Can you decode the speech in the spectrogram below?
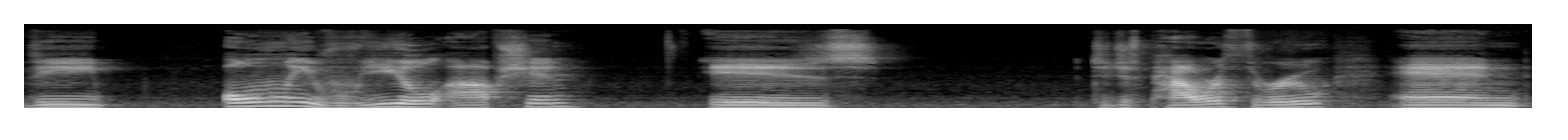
The only real option is to just power through and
